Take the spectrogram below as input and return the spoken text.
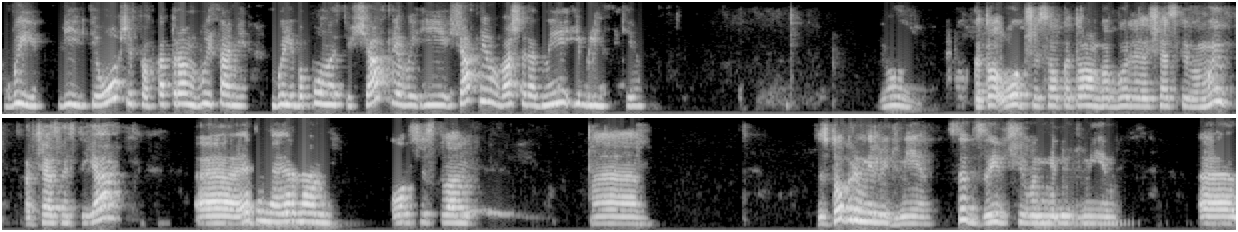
вы видите общество, в котором вы сами были бы полностью счастливы, и счастливы ваши родные и близкие? Ну, общество, в котором бы были счастливы мы, а в частности я, э, это, наверное, общество э, с добрыми людьми, с отзывчивыми людьми, э,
